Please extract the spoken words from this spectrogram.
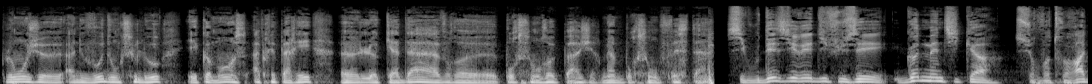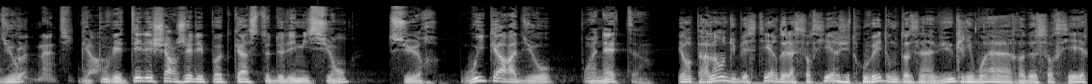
plonge à nouveau donc sous l'eau et commence à préparer euh, le cadavre euh, pour son repas, même pour son festin. Si vous désirez diffuser Godmantica sur votre radio, vous pouvez télécharger les podcasts de l'émission sur wikaradio.net. Et en parlant du bestiaire de la sorcière, j'ai trouvé donc dans un vieux grimoire de sorcière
